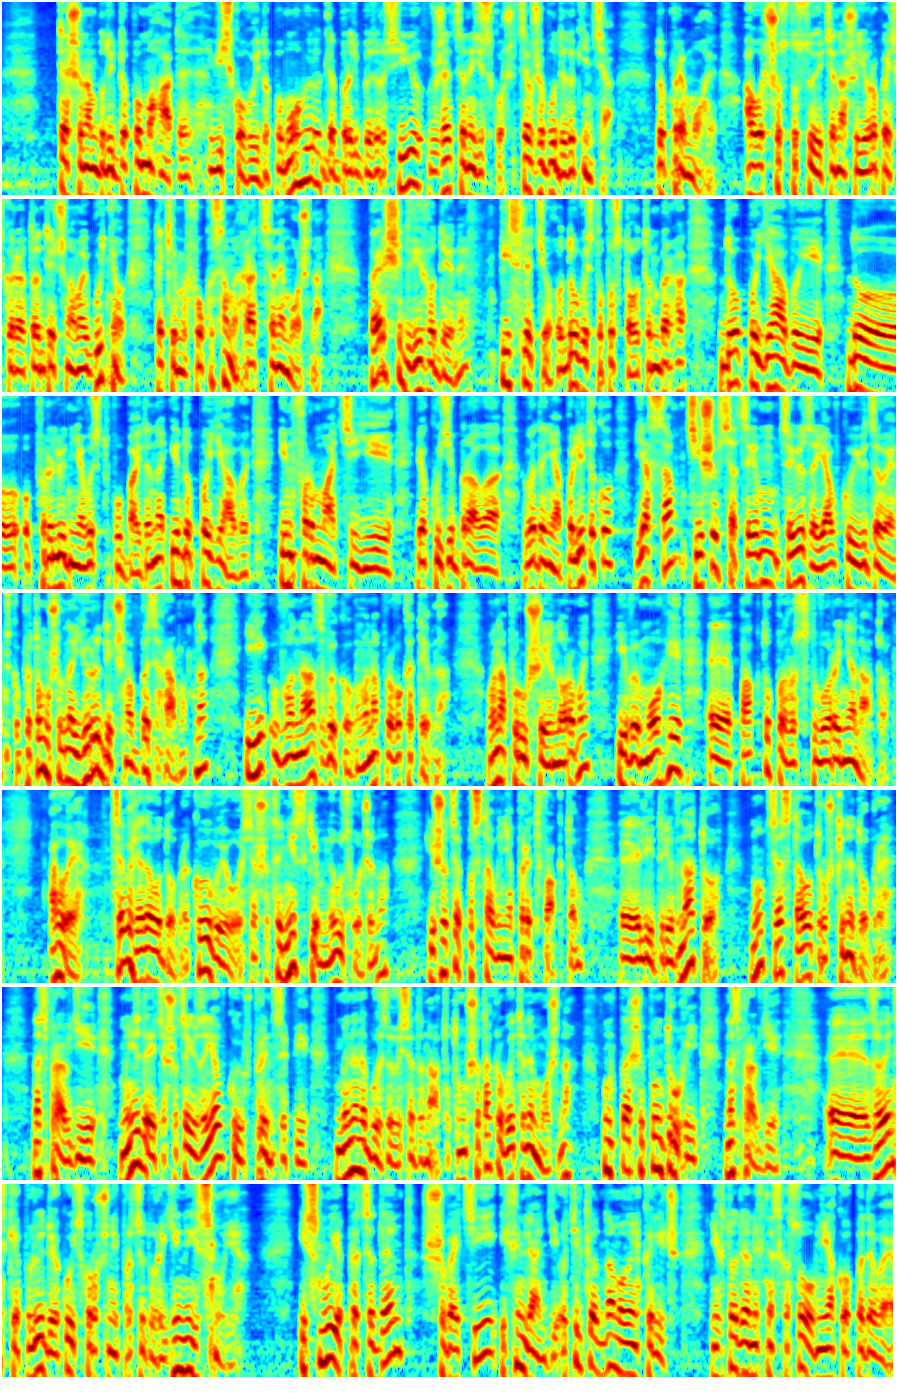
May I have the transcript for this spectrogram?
Те, що нам будуть допомагати військовою допомогою для боротьби з Росією, вже це не зіскочить. Це вже буде до кінця, до перемоги. А от що стосується нашого європейського атлантичного майбутнього, такими фокусами гратися не можна. Перші дві години після цього, до виступу Столтенберга, до появи, до оприлюднення виступу Байдена і до появи інформації, яку зібрала видання політико, я сам тішився цим цією заявкою від Зеленського, при тому, що вона юридично безграмотна і вона з викликом, вона провокативна. Вона порушує норми і вимоги е, пакту про створення НАТО. Але це виглядало добре, коли виявилося, що це ні з ким не узгоджено, і що це поставлення перед фактом е, лідерів НАТО. Ну це стало трошки недобре. Насправді мені здається, що цією заявкою, в принципі, ми не наблизилися до НАТО, тому що так робити не можна. Пункт перший, пункт другий. Насправді е, Зеленський апелює до якоїсь скороченої процедури. Її не існує. Існує прецедент Швеції і Фінляндії. От тільки одна маленька річ: ніхто для них не скасовував ніякого ПДВ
